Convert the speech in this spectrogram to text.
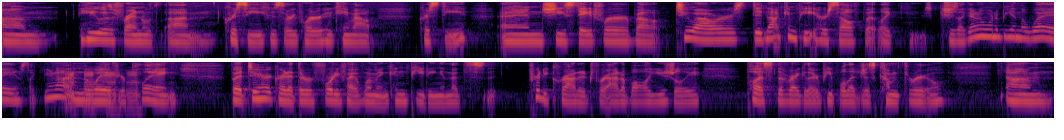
Um, he was a friend with um, Chrissy, who's the reporter who came out, Christy, and she stayed for about two hours. Did not compete herself, but like she's like, I don't want to be in the way. It's like you're not in the way if you're playing. But to her credit, there were 45 women competing, and that's pretty crowded for at a ball usually, plus the regular people that just come through. Um,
